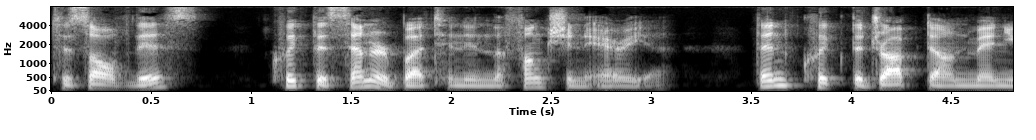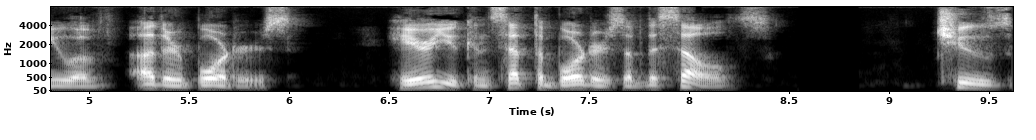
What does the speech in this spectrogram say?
To solve this, click the Center button in the function area, then click the drop-down menu of Other Borders. Here you can set the borders of the cells. Choose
